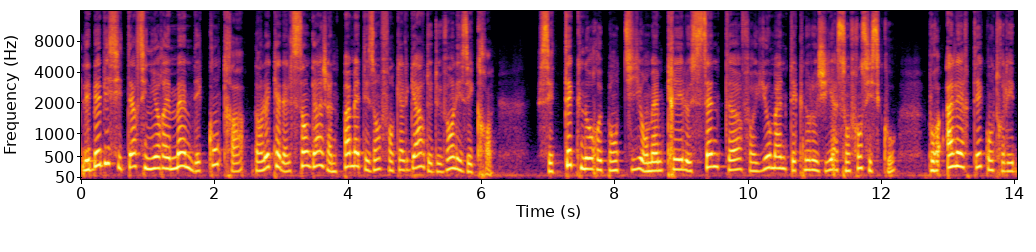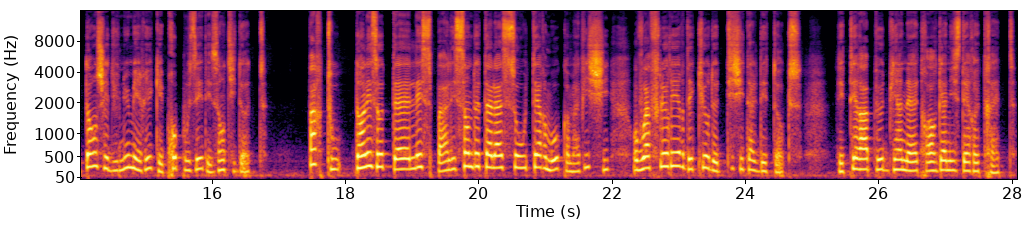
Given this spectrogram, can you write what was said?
Les babysitters signeraient même des contrats dans lesquels elles s'engagent à ne pas mettre les enfants qu'elles gardent devant les écrans. Ces techno-repentis ont même créé le Center for Human Technology à San Francisco pour alerter contre les dangers du numérique et proposer des antidotes. Partout, dans les hôtels, les spas, les centres de thalasso ou thermaux comme à Vichy, on voit fleurir des cures de digital detox. Des thérapeutes bien-être organisent des retraites.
